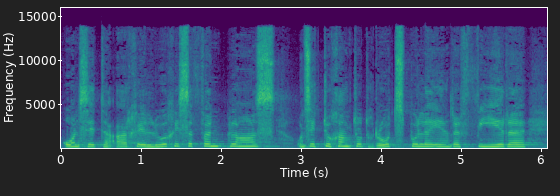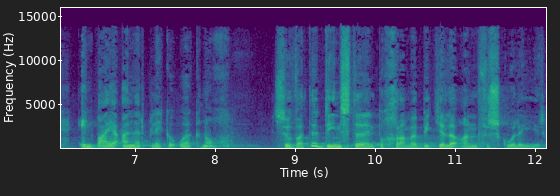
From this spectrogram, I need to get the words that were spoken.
Ons het 'n argeologiese vindplaas. Ons het toegang tot rotspoele en riviere en baie ander plekke ook nog. So watter dienste en programme bied julle aan vir skole hier?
